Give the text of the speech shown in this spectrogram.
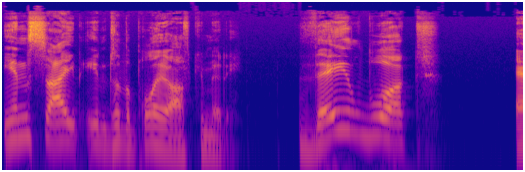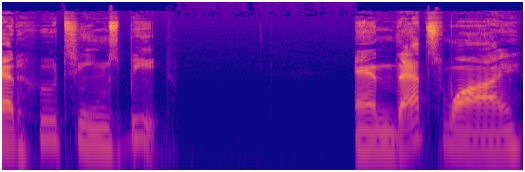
insight into the playoff committee. They looked at who teams beat. And that's why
